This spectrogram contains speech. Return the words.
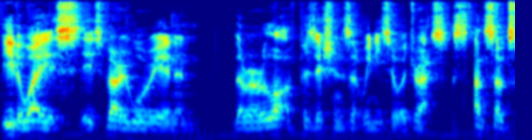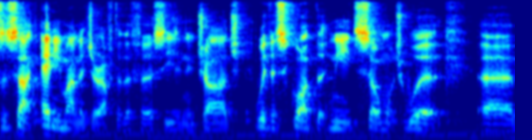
either way, it's it's very worrying, and there are a lot of positions that we need to address. And so to sack any manager after the first season in charge with a squad that needs so much work uh,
